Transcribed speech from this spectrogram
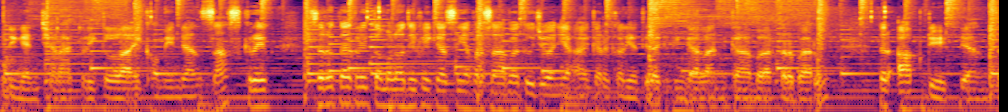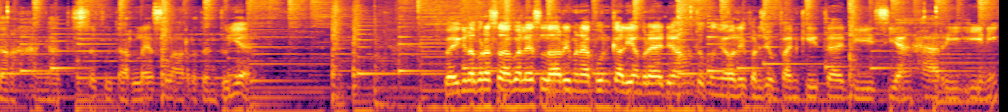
Dengan cara klik like, komen, dan subscribe Serta klik tombol notifikasinya para sahabat Tujuannya agar kalian tidak ketinggalan kabar terbaru terupdate dan terhangat seputar Leslar tentunya. Baiklah para sahabat Leslar di mana pun kalian berada untuk mengawali perjumpaan kita di siang hari ini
